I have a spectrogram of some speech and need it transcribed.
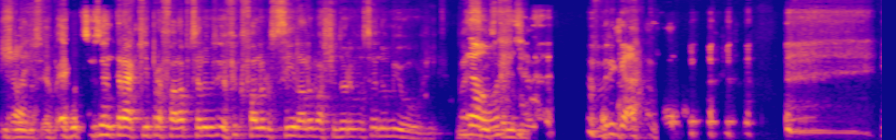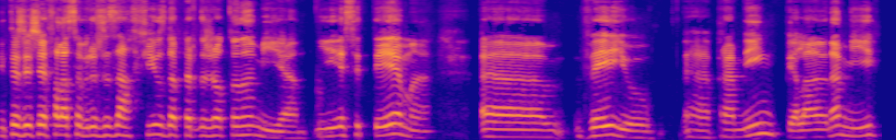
É que eu preciso entrar aqui para falar, porque eu fico falando sim lá no bastidor e você não me ouve. Mas não. Sim, Obrigada. então, a gente vai falar sobre os desafios da perda de autonomia. E esse tema uh, veio uh, ah, para mim pela Anami,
